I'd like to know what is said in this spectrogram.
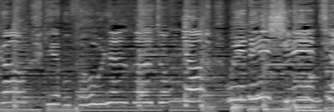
告，也不否认和动摇，为你心跳。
